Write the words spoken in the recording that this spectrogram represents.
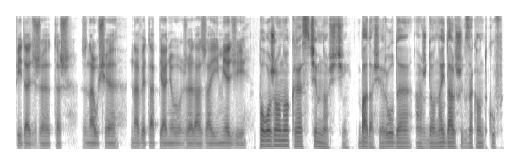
Widać, że też znał się na wytapianiu żelaza i miedzi. Położono kres ciemności. Bada się rudę, aż do najdalszych zakątków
